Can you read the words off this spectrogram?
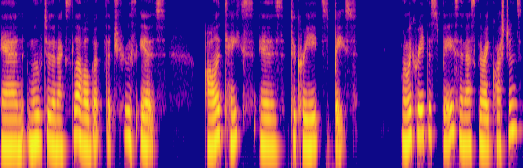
and move to the next level. But the truth is, all it takes is to create space. When we create the space and ask the right questions,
